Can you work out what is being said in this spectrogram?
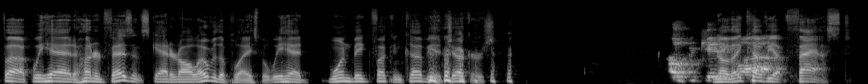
Fuck, we had a hundred pheasants scattered all over the place, but we had one big fucking covey of chukars. Oh, no, they Wow. covey up fast.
